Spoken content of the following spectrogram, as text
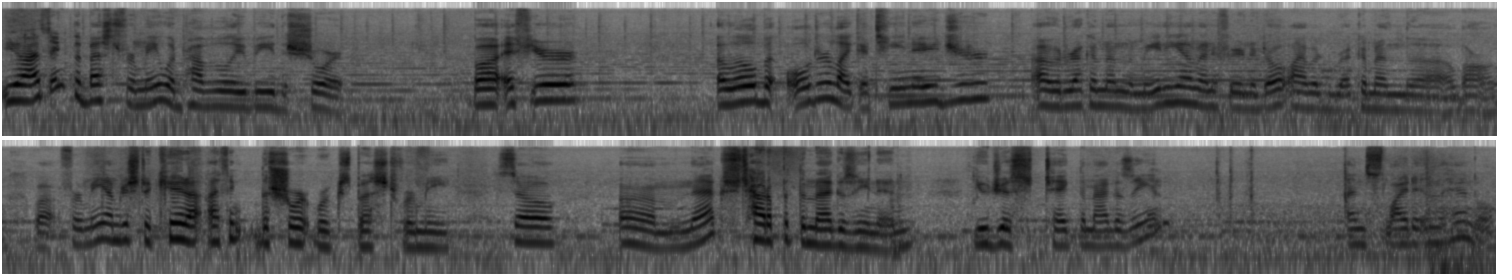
Yeah, I think the best for me would probably be the short. But if you're a little bit older, like a teenager, I would recommend the medium, and if you're an adult, I would recommend the long. But for me, I'm just a kid. I think the short works best for me. So, um, next, how to put the magazine in. You just take the magazine and slide it in the handle,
